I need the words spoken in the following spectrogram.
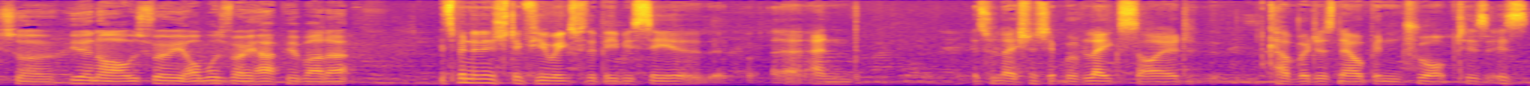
So yeah, no, I was very, I was very happy about that. It's been an interesting few weeks for the BBC uh, and its relationship with Lakeside. Coverage has now been dropped. Is is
